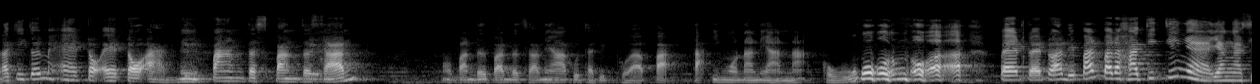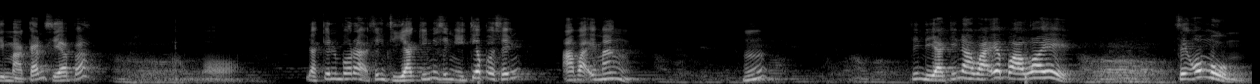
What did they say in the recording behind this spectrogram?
Lah kita mek etok-etokane, pantes-pantesan. Oh, pantes-pantesane aku dadi bapak, tak ingonane anakku. Ngono. Petot-petokan pada hakikinya yang ngasih makan siapa? Yakin apa ora? Sing diyakini sing iki apa sing awake mang? Hmm? Sing diyakini awake apa Allah e? Sing umum.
